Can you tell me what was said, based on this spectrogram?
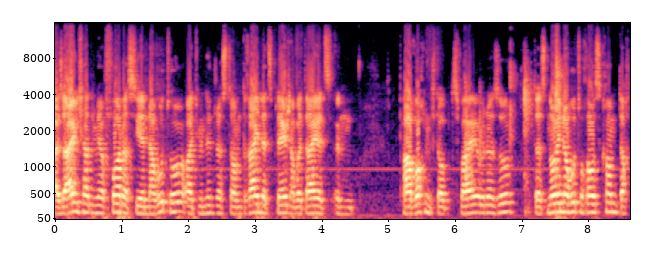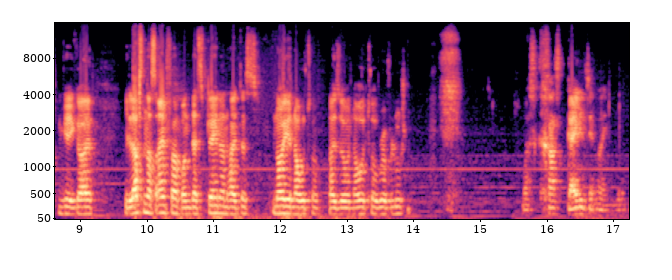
Also eigentlich hatten wir vor, dass wir Naruto Ultimate Ninja Storm 3 Let's Playen, aber da jetzt in paar Wochen, ich glaube zwei oder so, das neue Naruto rauskommt, dachten wir, egal, wir lassen das einfach und Let's Play dann halt das neue Naruto, also Naruto Revolution. Was krass geil sein wird.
